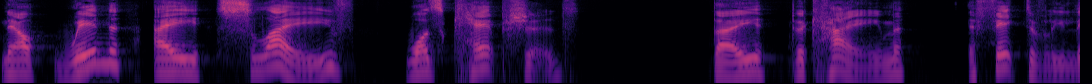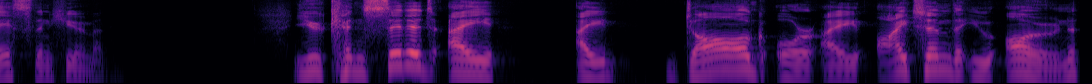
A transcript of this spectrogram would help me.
Now, when a slave was captured, they became effectively less than human. You considered a, a dog or a item that you own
